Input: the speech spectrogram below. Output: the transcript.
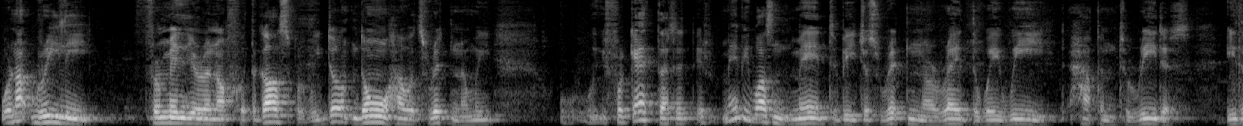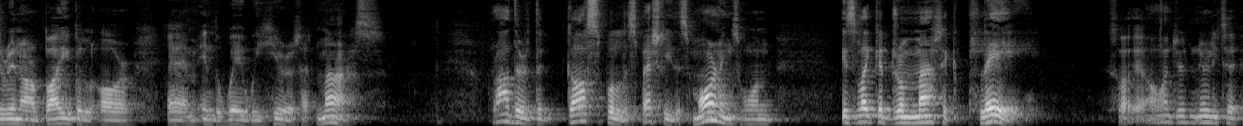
we're not really familiar enough with the gospel. We don't know how it's written, and we we forget that it, it maybe wasn't made to be just written or read the way we happen to read it, either in our Bible or um, in the way we hear it at Mass. Rather, the gospel, especially this morning's one, is like a dramatic play. So I want you nearly to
